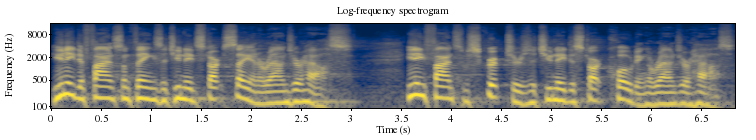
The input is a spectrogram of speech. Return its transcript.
You need to find some things that you need to start saying around your house. You need to find some scriptures that you need to start quoting around your house.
